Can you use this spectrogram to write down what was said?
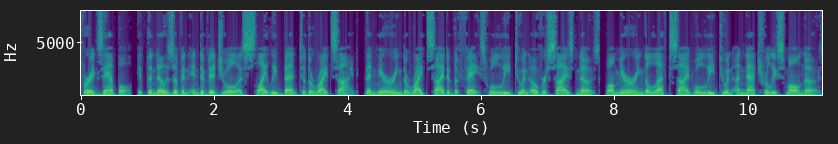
For example, if the nose of an individual is slightly bent to the right side, then mirroring the right side of the face will lead to an oversized nose, while mirroring the left side will lead to an unnaturally small nose.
